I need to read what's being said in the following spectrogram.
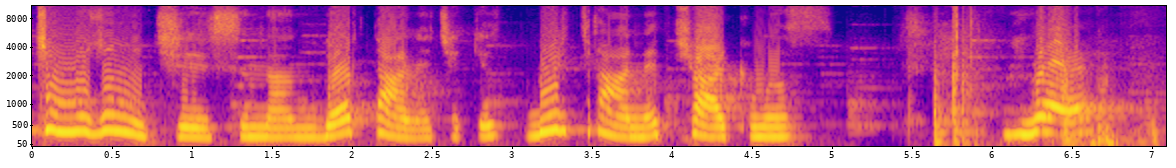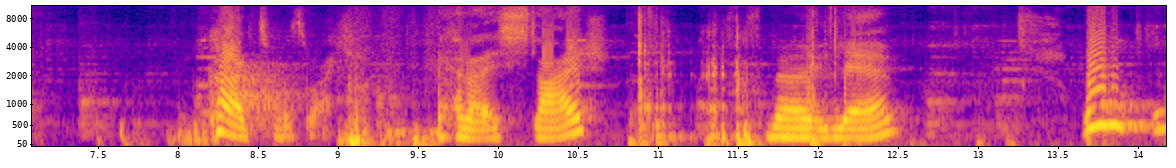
Kutumuzun içerisinden dört tane çekiz, bir tane çarkımız ve kartımız var. Arkadaşlar böyle. Bu, bu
